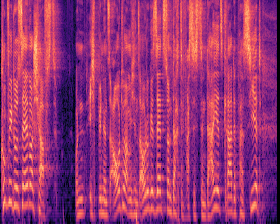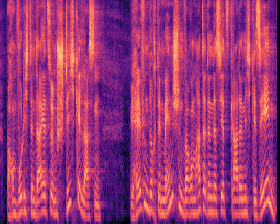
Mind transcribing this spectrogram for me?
guck, wie du es selber schaffst. Und ich bin ins Auto, habe mich ins Auto gesetzt und dachte, was ist denn da jetzt gerade passiert? Warum wurde ich denn da jetzt so im Stich gelassen? Wir helfen doch den Menschen. Warum hat er denn das jetzt gerade nicht gesehen?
